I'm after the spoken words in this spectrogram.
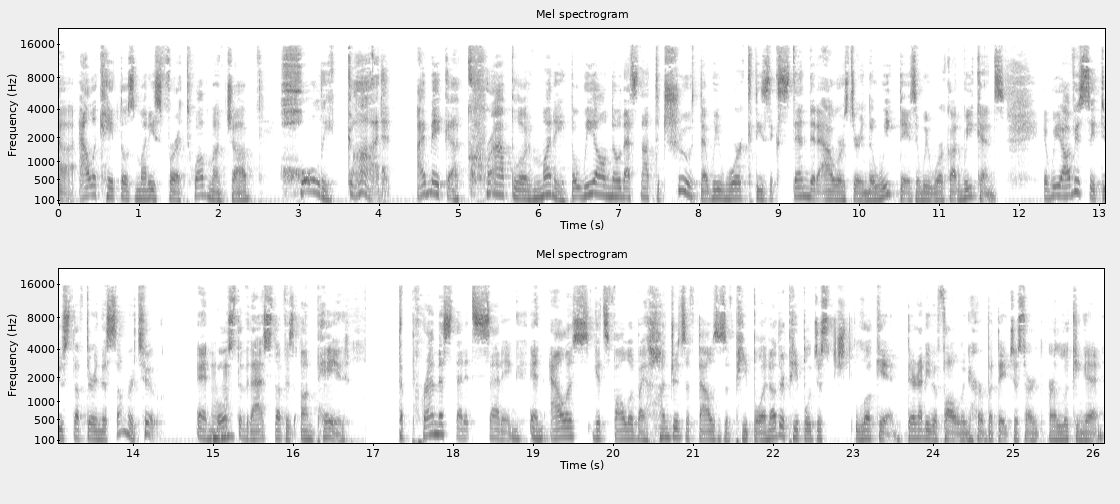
uh, allocate those monies for a 12 month job holy god I make a crap load of money, but we all know that's not the truth that we work these extended hours during the weekdays and we work on weekends. And we obviously do stuff during the summer too. And mm-hmm. most of that stuff is unpaid. The premise that it's setting and Alice gets followed by hundreds of thousands of people and other people just look in. They're not even following her, but they just are, are looking in.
